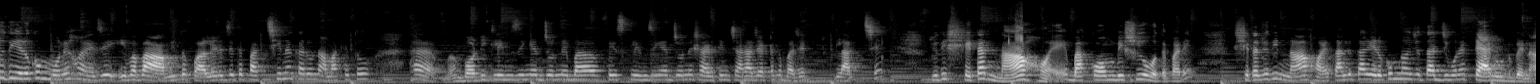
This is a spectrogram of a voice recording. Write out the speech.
যদি এরকম মনে হয় যে, এ বাবা, আমি তো পার্লারে যেতে পারছি না, কারণ আমাকে তো হ্যাঁ বডি ক্লিনজিংয়ের জন্য বা ফেস ক্লিনজিং এর জন্য সাড়ে তিন, চার হাজার টাকা বাজেট লাগছে। যদি সেটা না হয় বা কম বেশিও হতে পারে, সেটা যদি না হয়, তাহলে তার এরকম নয় যে তার জীবনে ট্যান উঠবে না।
